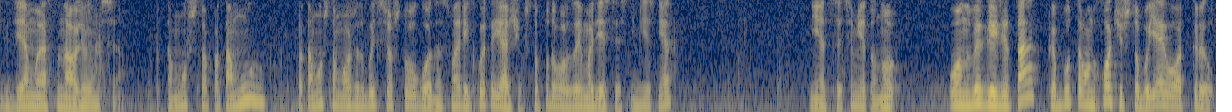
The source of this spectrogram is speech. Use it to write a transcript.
где мы останавливаемся. Потому что, потому, потому что может быть все что угодно. Смотри, какой-то ящик, стопудово взаимодействие с ним есть, нет? Нет, с этим нету. Но он выглядит так, как будто он хочет, чтобы я его открыл.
